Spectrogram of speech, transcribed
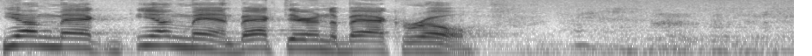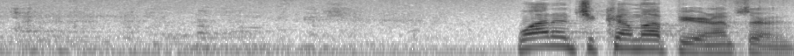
Young man, young man back there in the back row. Why don't you come up here? And I'm saying,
